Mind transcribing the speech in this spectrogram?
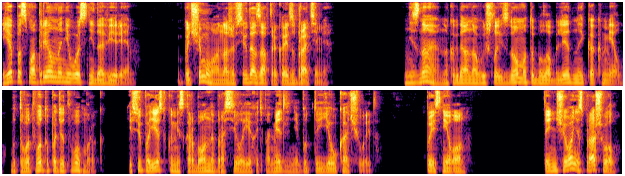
Я посмотрел на него с недоверием. Почему? Она же всегда завтракает с братьями. Не знаю, но когда она вышла из дома, то была бледной как мел, будто вот-вот упадет в обморок. И всю поездку мисс Карбонне просила ехать помедленнее, будто ее укачивает. Пояснил он. Ты ничего не спрашивал?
